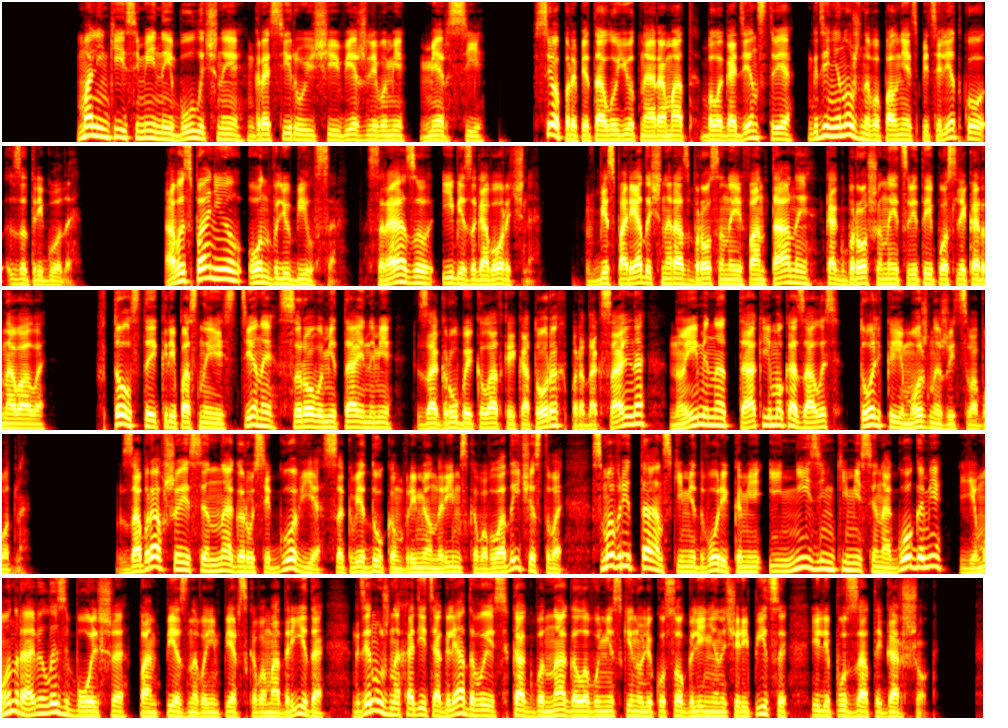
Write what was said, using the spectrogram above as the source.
Маленькие семейные булочные, грассирующие вежливыми «мерси» Все пропитал уютный аромат благоденствия, где не нужно выполнять пятилетку за три года. А в Испанию он влюбился. Сразу и безоговорочно. В беспорядочно разбросанные фонтаны, как брошенные цветы после карнавала, в толстые крепостные стены с суровыми тайнами, за грубой кладкой которых, парадоксально, но именно так ему казалось, только и можно жить свободно. Забравшееся на гору Сеговья с акведуком времен римского владычества, с мавританскими двориками и низенькими синагогами ему нравилось больше помпезного имперского Мадрида, где нужно ходить оглядываясь, как бы на голову не скинули кусок глиняной черепицы или пузатый горшок.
